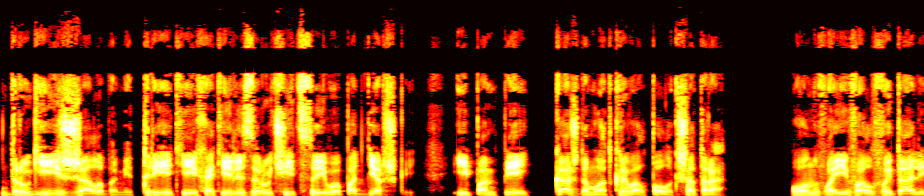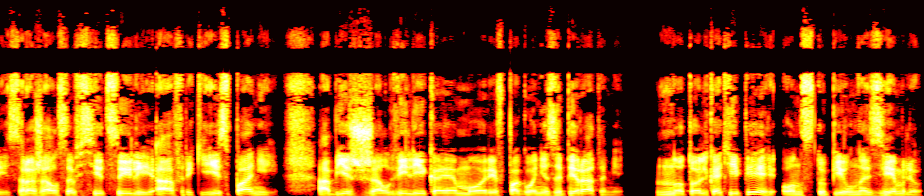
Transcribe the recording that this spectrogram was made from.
другие с жалобами, третьи хотели заручиться его поддержкой. И Помпей каждому открывал полок шатра. Он воевал в Италии, сражался в Сицилии, Африке, Испании, объезжал Великое море в погоне за пиратами. Но только теперь он ступил на землю,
